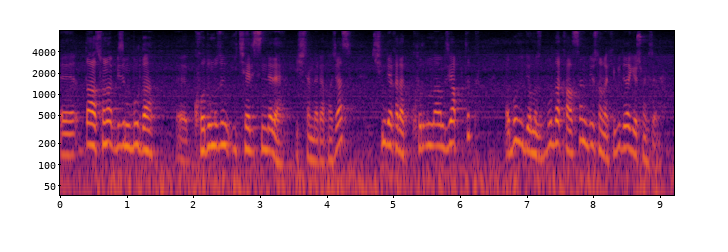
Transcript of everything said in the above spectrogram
Ee, daha sonra bizim burada kodumuzun içerisinde de işlemler yapacağız. Şimdiye kadar kurulumlarımızı yaptık. Bu videomuz burada kalsın. Bir sonraki videoda görüşmek üzere.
